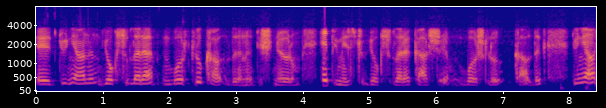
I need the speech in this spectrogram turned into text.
E, dünyanın yoksullara borçlu kaldığını düşünüyorum. Hepimiz yoksullara karşı borçlu kaldık. Dünya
